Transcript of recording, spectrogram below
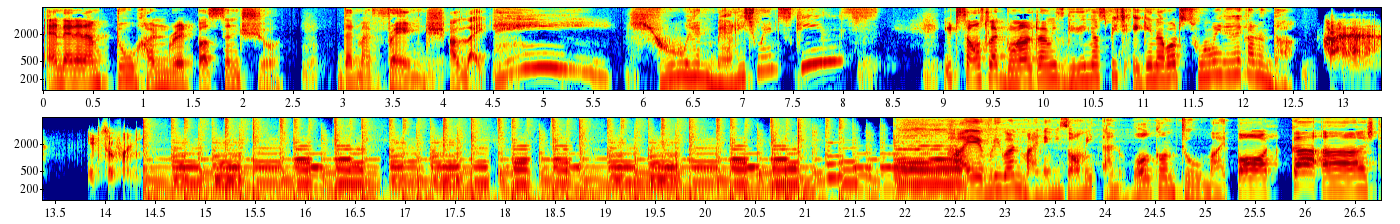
And then I'm 200% sure that my friends are like, hey, you and management skills? It sounds like Donald Trump is giving a speech again about Swami Vivekananda. it's so funny. Everyone, my name is Amit and welcome to my podcast.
